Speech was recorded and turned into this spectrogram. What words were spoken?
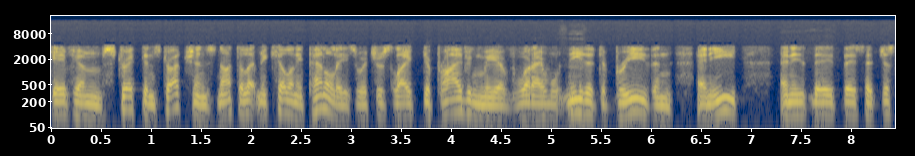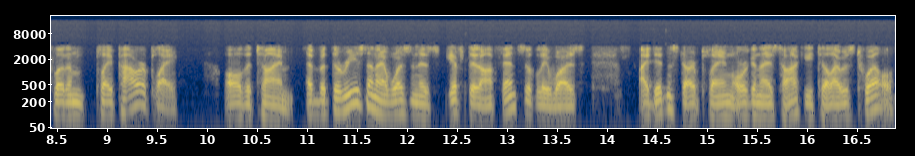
gave him strict instructions not to let me kill any penalties, which was like depriving me of what I needed to breathe and and eat. And he, they they said just let him play power play all the time. Uh, But the reason I wasn't as gifted offensively was I didn't start playing organized hockey till I was 12.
